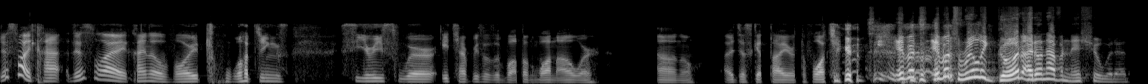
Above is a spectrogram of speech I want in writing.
This is why I ca- this is why I kind of avoid watching series where each episode is about on one hour. I don't know. I just get tired of watching it. See, if it's if it's really good, I don't have an issue with it.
